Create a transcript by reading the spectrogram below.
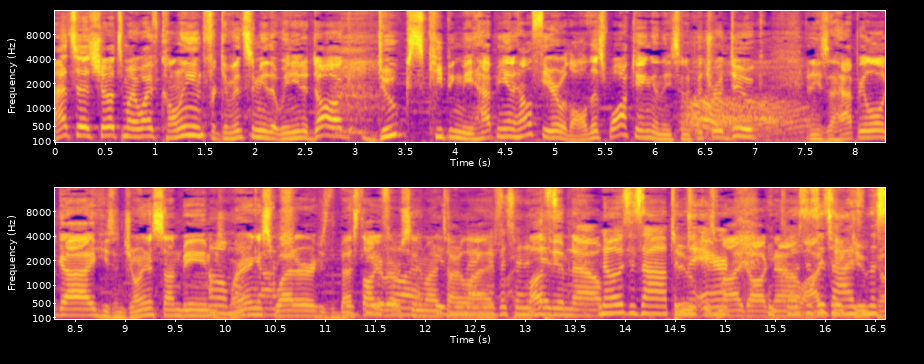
Matt says, shout out to my wife Colleen for convincing me that we need a dog. Duke's keeping me happy and healthier with all this walking. And they sent a picture of Duke. And he's a happy little guy. He's enjoying a sunbeam. He's Oh my wearing gosh. a sweater. He's the best He's dog I've ever beautiful. seen in my He's entire life. I magnificent. love His him now. Nose is up in the air. is my dog he now. closes I his take eyes in the home.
